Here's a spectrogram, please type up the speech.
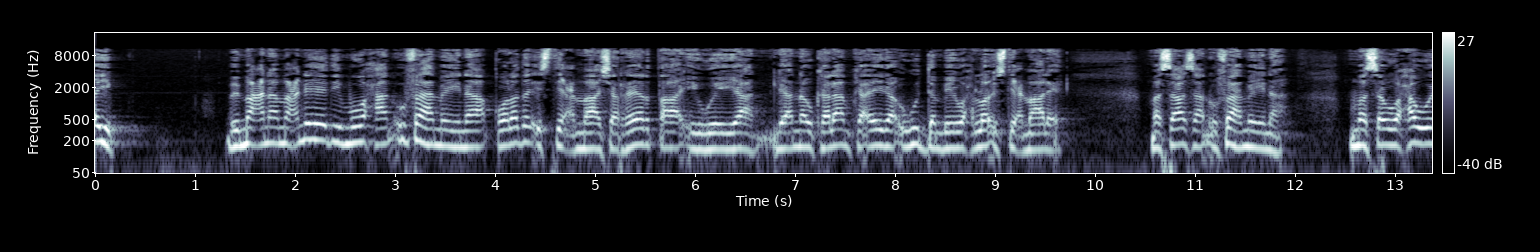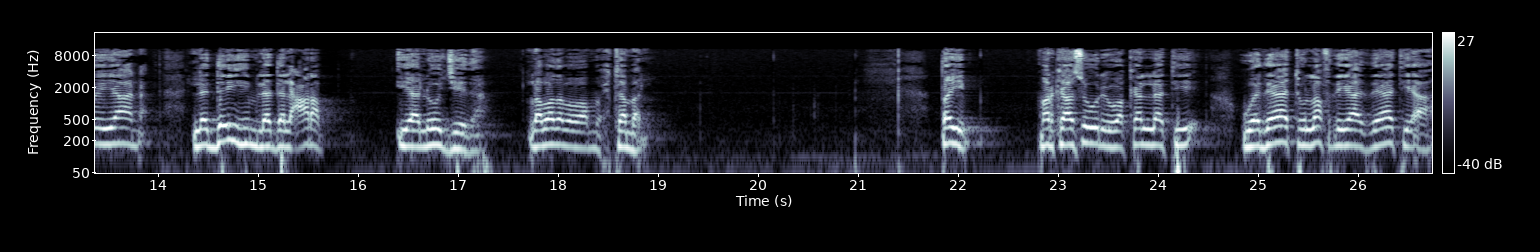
Ayib bimacnaa macnaheedii ma waxaan u fahmaynaa qolada isticmaasha reer daa'i weeyaan liannahu kalaamka ayagaa ugu dambeeyey wax loo isticmaale ma saasaan u fahmaynaa mase waxa weeyaan ladayhim lada alcarab yaa loo jeeda labadaba waa muxtamal. Ayib markaasuu uri wakalatii wadaatu lafdigaa daati ah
